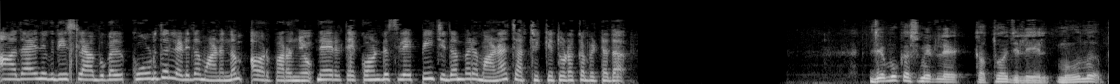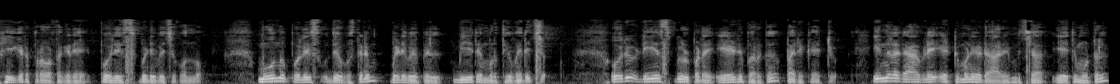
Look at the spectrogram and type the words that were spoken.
ആദായ നികുതി സ്ലാബുകൾ കൂടുതൽ ലളിതമാണെന്നും അവർ പറഞ്ഞു. നേരത്തെ കോൺഗ്രസിലെ പി ചിദംബരമാണ് ചർച്ചയ്ക്ക് തുടക്കമിട്ടത്. ജമ്മുകശ്മീരിലെ കത്വ ജില്ലയിൽ മൂന്ന് ഭീകരപ്രവർത്തകരെ പോലീസ് വെടിവെച്ചു കൊന്നു. മൂന്ന് പോലീസ് ഉദ്യോഗസ്ഥരും വെടിവയ്പിൽ വീരമൃത്യു വരിച്ചു. ഒരു ഡിഎസ്പി ഉൾപ്പെടെ ഏഴുപേർക്ക് പരിക്കേറ്റു. ഇന്നലെ രാവിലെ എട്ട് മണിയോടെ ആരംഭിച്ച ഏറ്റുമുട്ടൽ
